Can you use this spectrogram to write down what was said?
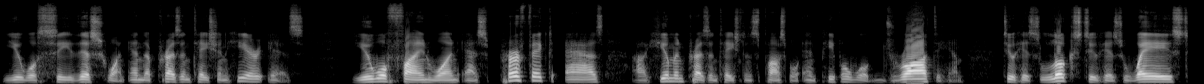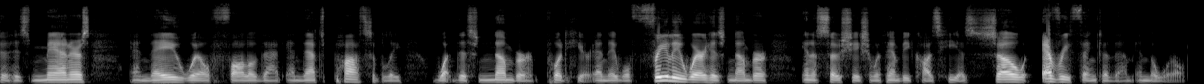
you will see this one. And the presentation here is you will find one as perfect as a human presentation as possible, and people will draw to him, to his looks, to his ways, to his manners, and they will follow that. And that's possibly what this number put here. And they will freely wear his number in association with him because he is so everything to them in the world.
